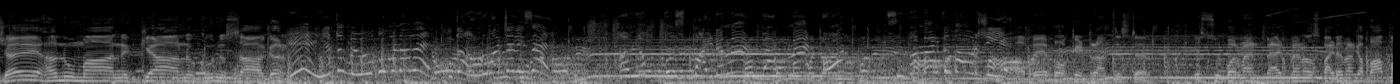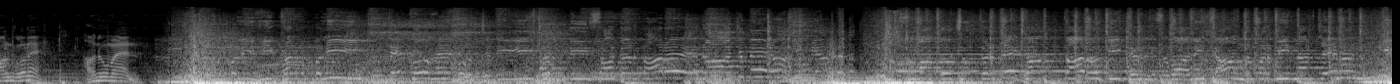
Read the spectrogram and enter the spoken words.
जय हनुमान ज्ञान गुण सागर। ए, ये तो बेवकूफ़ बना रहा है। ये तो हनुमान चालीसा है। हम लोग को स्पाइडरमैन बैटमैन और सुपरमैन का पावर चाहिए। हाँ, अबे बॉकेट ट्रांजिस्टर ये सुपरमैन बैटमैन और स्पाइडरमैन का बाप मान कौन है? हनुमान। खलबली ही खलबली देखो है वो चली धरती सागर तारे। राज मेरा ही प्यार आसमां को छुप कर देखा तारों की चल सवारी चाँद पर भी नाचे हम।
